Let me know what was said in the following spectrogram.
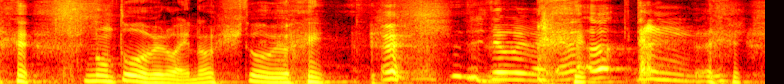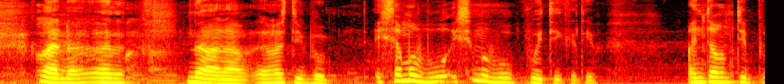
Não estou a ver bem, não estou a ver bem. Mano, mano. Não, não, mas tipo, isso é uma boa, isso é uma boa política, tipo. Então, tipo,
